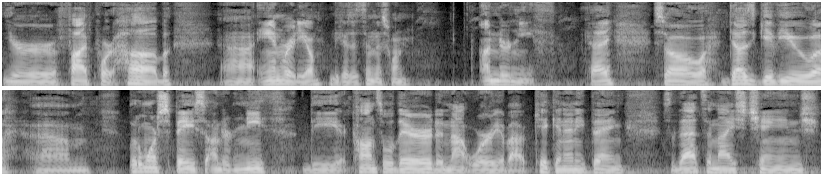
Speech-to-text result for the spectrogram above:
your five port hub uh, and radio because it's in this one underneath. Okay, so does give you um, a little more space underneath the console there to not worry about kicking anything. So that's a nice change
